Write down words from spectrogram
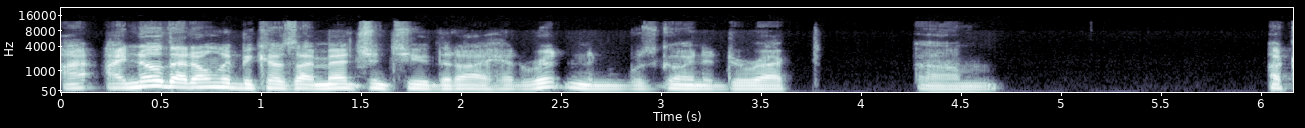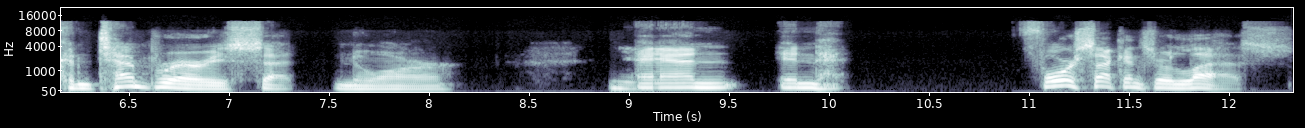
I, I know that only because I mentioned to you that I had written and was going to direct um, a contemporary set noir, yeah. and in four seconds or less,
